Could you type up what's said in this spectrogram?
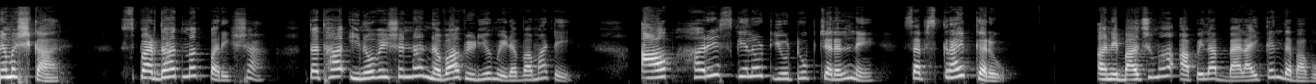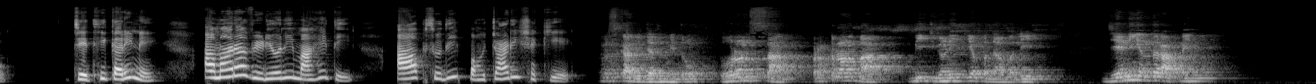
નમસ્કાર. સ્પર્ધાત્મક પરીક્ષા તથા ઇનોવેશનના નવા વીડિયો મેળવવા માટે આપ હરીશ ગેલોટ યુટ્યુબ ચેનલને સબસ્ક્રાઇબ કરો અને બાજુમાં આપેલા બેલ આઇકન દબાવો, જેથી કરીને અમારા વિડીયોની માહિતી આપ સુધી પહોંચાડી શકીએ. નમસ્કાર વિદ્યાર્થી મિત્રો. ધોરણ સાત, પ્રકરણ બાર, બીજગણિતીય પદાવલી, જેની અંદર આપણે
